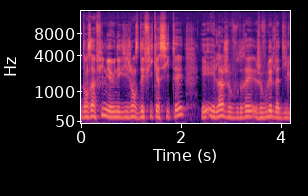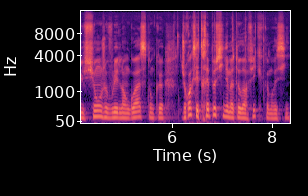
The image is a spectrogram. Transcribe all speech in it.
Dans un film, il y a une exigence d'efficacité, et, et là, je, voudrais, je voulais de la dilution, je voulais de l'angoisse. Donc, euh, je crois que c'est très peu cinématographique comme récit.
